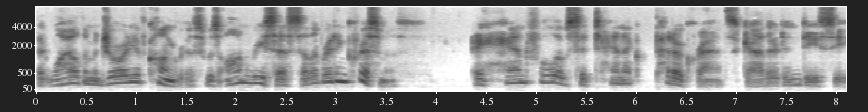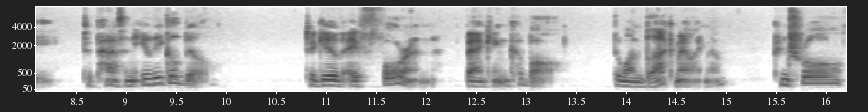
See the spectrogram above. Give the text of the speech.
that while the majority of Congress was on recess celebrating Christmas, a handful of satanic pedocrats gathered in D.C. to pass an illegal bill to give a foreign banking cabal, the one blackmailing them, control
